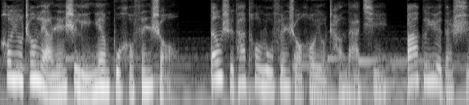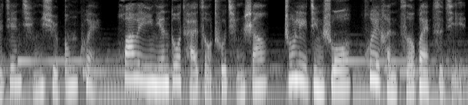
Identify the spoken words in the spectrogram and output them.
后又称两人是理念不合分手。当时他透露，分手后有长达七八个月的时间情绪崩溃。花了一年多才走出情伤，朱丽静说会很责怪自己，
